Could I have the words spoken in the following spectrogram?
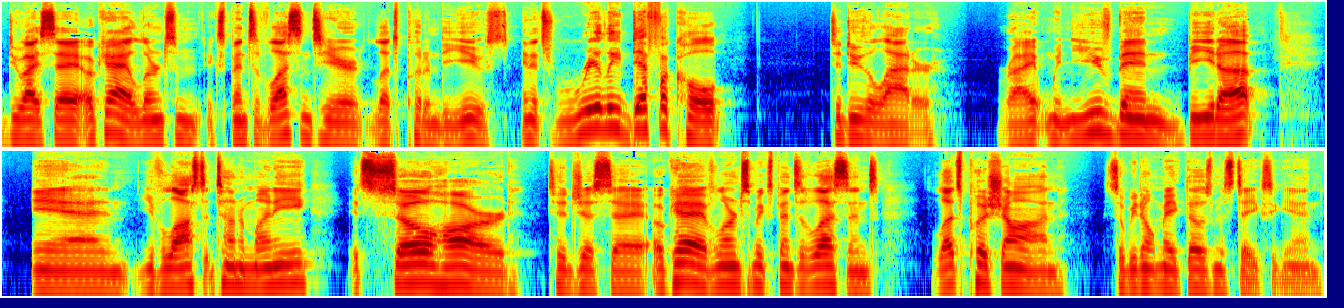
do I say okay I learned some expensive lessons here let's put them to use? And it's really difficult to do the latter right? When you've been beat up and you've lost a ton of money it's so hard to just say okay I've learned some expensive lessons let's push on so we don't make those mistakes again.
